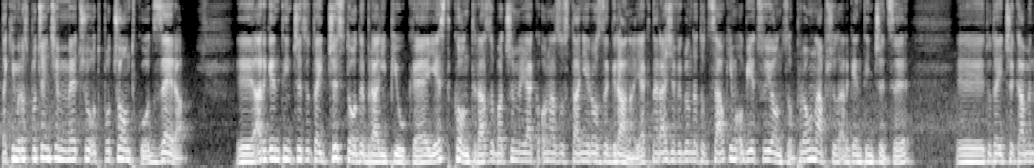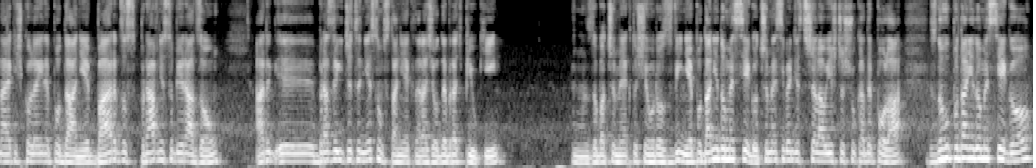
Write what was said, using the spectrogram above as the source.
takim rozpoczęciem meczu od początku, od zera. Y, Argentyńczycy tutaj czysto odebrali piłkę, jest kontra, zobaczymy jak ona zostanie rozegrana. Jak na razie wygląda to całkiem obiecująco. Prą naprzód Argentyńczycy. Yy, tutaj czekamy na jakieś kolejne podanie. Bardzo sprawnie sobie radzą. Ar yy, Brazylijczycy nie są w stanie jak na razie odebrać piłki. Zobaczymy jak to się rozwinie. Podanie do Messiego. Czy Messi będzie strzelał? Jeszcze szuka Depola. Znowu podanie do Messiego.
